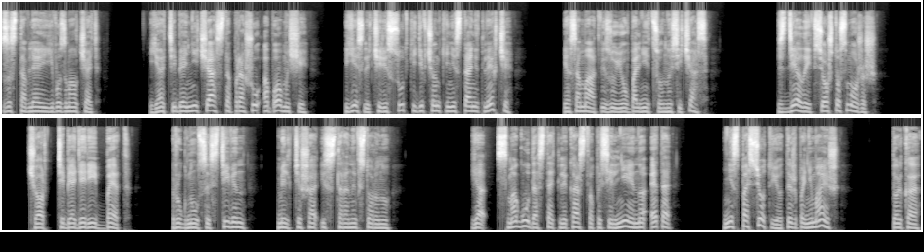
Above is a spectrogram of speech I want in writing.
заставляя его замолчать. Я тебя не часто прошу о помощи. Если через сутки девчонке не станет легче, я сама отвезу ее в больницу, но сейчас Сделай все, что сможешь». «Черт тебя дери, Бет!» — ругнулся Стивен, мельтеша из стороны в сторону. «Я смогу достать лекарство посильнее, но это не спасет ее, ты же понимаешь? Только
